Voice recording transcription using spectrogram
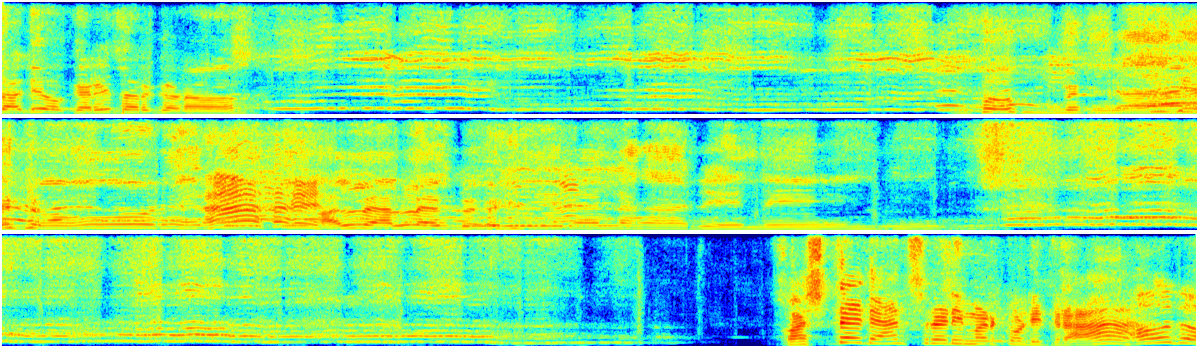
ತಡಿಯೋ ಕರೀತಾರ ಕಣ. ಅಲ್ಲೇ ಅಲ್ಲೇ. ಫಸ್ಟ್ ಡ್ಯಾನ್ಸ್ ರೆಡಿ ಮಾಡ್ಕೊಂಡಿದ್ರಾ? ಹೌದು.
